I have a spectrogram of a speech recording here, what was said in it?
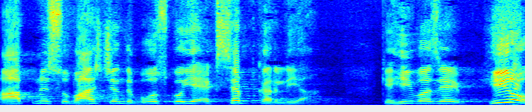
आपने सुभाष चंद्र बोस को यह एक्सेप्ट कर लिया कि ही वॉज़ ए हीरो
